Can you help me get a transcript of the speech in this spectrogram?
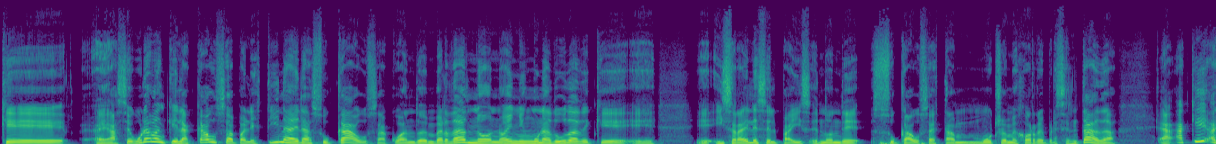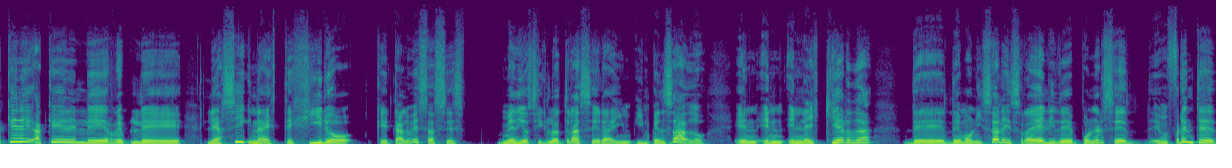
que eh, aseguraban que la causa palestina era su causa, cuando en verdad no, no hay ninguna duda de que eh, eh, Israel es el país en donde su causa está mucho mejor representada. ¿A, qué, a qué, a qué le, le, asigna este giro que tal vez hace medio siglo atrás era impensado en, en, la izquierda de demonizar a Israel y de ponerse enfrente,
